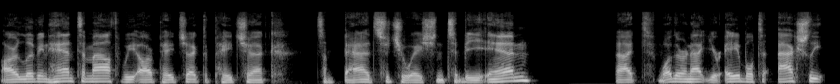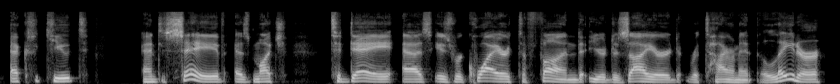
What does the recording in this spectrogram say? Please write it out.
are living hand to mouth. We are paycheck to paycheck. It's a bad situation to be in. But whether or not you're able to actually execute and to save as much today as is required to fund your desired retirement later,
